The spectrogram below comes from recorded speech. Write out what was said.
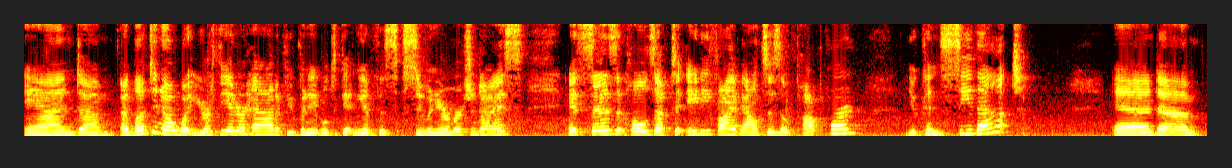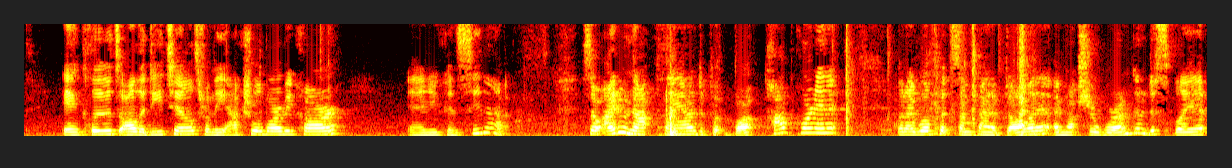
And um, I'd love to know what your theater had, if you've been able to get any of this souvenir merchandise. It says it holds up to 85 ounces of popcorn. You can see that. And um, includes all the details from the actual Barbie car. And you can see that. So I do not plan to put popcorn in it, but I will put some kind of doll in it. I'm not sure where I'm going to display it.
